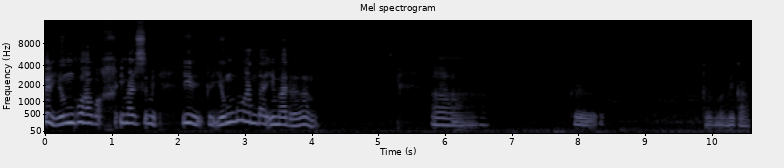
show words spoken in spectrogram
그 연구하고 아, 이 말씀이 이 그 연구한다 이 말은 어그 그 뭡니까?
